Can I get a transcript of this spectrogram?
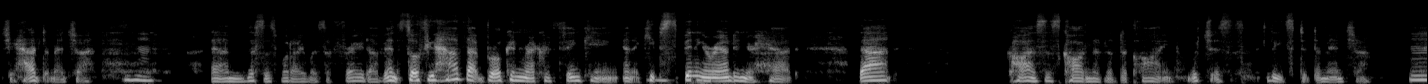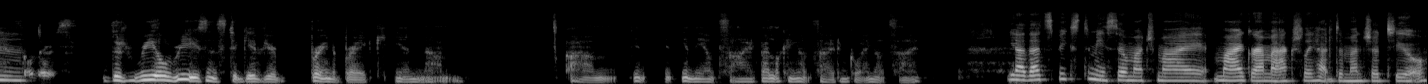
she had dementia mm-hmm. and this is what i was afraid of and so if you have that broken record thinking and it keeps mm-hmm. spinning around in your head that causes cognitive decline, which is leads to dementia. Mm. So there's there's real reasons to give your brain a break in um, um, in in the outside by looking outside and going outside. Yeah, that speaks to me so much. My my grandma actually had dementia too,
